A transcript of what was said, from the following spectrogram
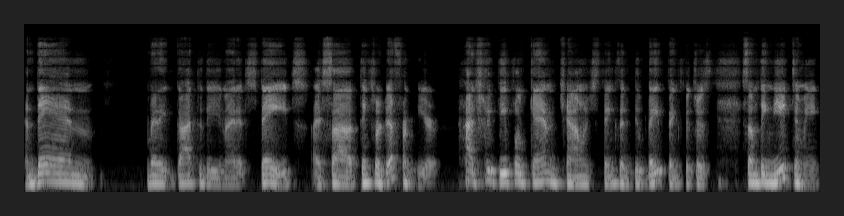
And then when I got to the United States, I saw things were different here. actually people can challenge things and debate things, which was something new to me.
